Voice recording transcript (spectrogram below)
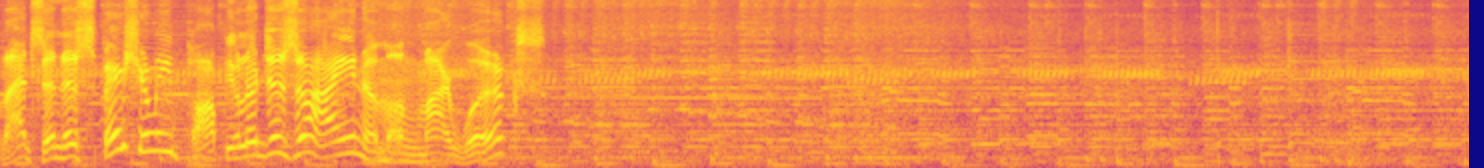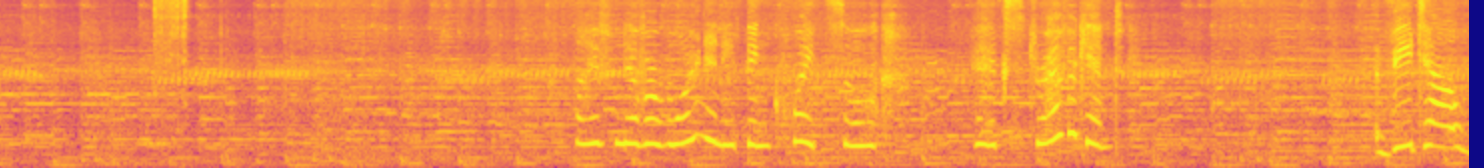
That's an especially popular design among my works. I've never worn anything quite so... extravagant. Vito,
